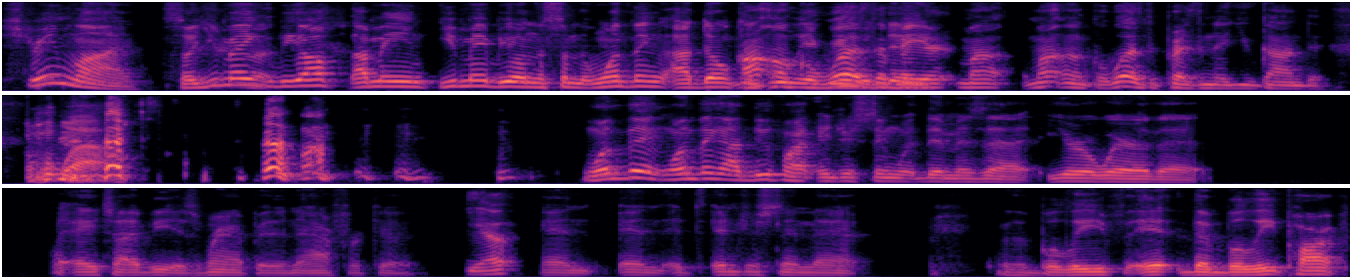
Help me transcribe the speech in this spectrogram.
Streamline. So you may be off. I mean, you may be on the something. One thing I don't my uncle was the mayor. My, my uncle was the president of Uganda. Wow. one thing, one thing I do find interesting with them is that you're aware that HIV is rampant in Africa. Yep. And and it's interesting that the belief, it, the belief part,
